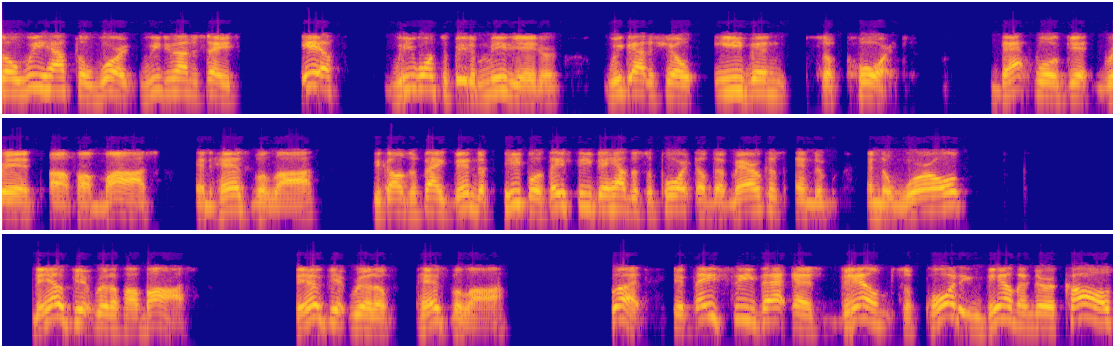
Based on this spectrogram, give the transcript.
So we have to work, we, the United States, if we want to be the mediator, we got to show even support. That will get rid of Hamas and Hezbollah, because in fact, then the people, if they see they have the support of the Americas and the and the world, they'll get rid of Hamas, they'll get rid of Hezbollah. But if they see that as them supporting them and their cause,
